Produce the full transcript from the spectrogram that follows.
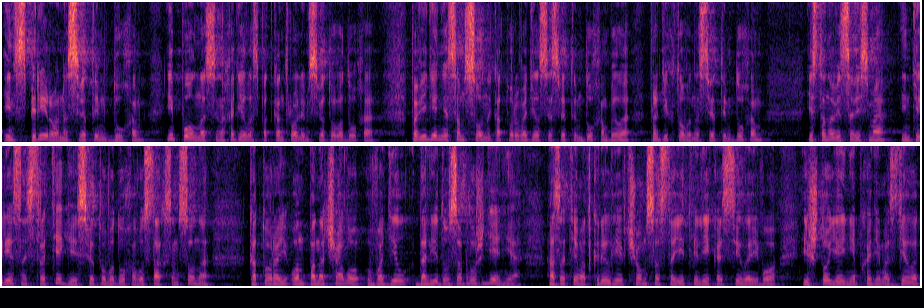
инспирирована Святым Духом и полностью находилась под контролем Святого Духа, поведение Самсона, который водился Святым Духом, было продиктовано Святым Духом – и становится весьма интересной стратегией Святого Духа в устах Самсона, которой он поначалу вводил Далиду в заблуждение, а затем открыл ей, в чем состоит великая сила его и что ей необходимо сделать,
